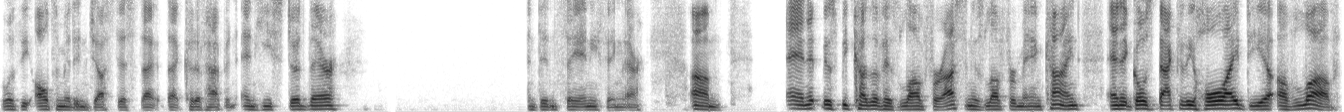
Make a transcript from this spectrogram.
was the ultimate injustice that that could have happened. And he stood there and didn't say anything there. Um, and it was because of his love for us and his love for mankind. And it goes back to the whole idea of love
